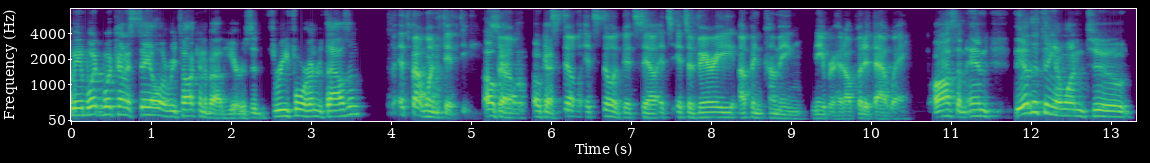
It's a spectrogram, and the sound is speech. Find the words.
I mean, what what kind of sale are we talking about here? Is it three, four hundred thousand? It's about 150. Okay. So okay. It's still it's still a good sale. It's it's a very up and coming neighborhood. I'll put it that way. Awesome. And the other thing I wanted to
